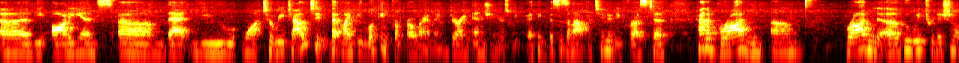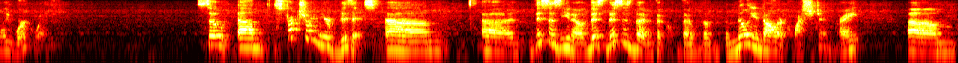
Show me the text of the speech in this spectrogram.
uh, the audience um, that you want to reach out to that might be looking for programming during Engineers Week? I think this is an opportunity for us to kind of broaden, um, broaden uh, who we traditionally work with. So um, structuring your visit. Uh, this is, you know, this this is the the, the, the, million dollar question, right? Um,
